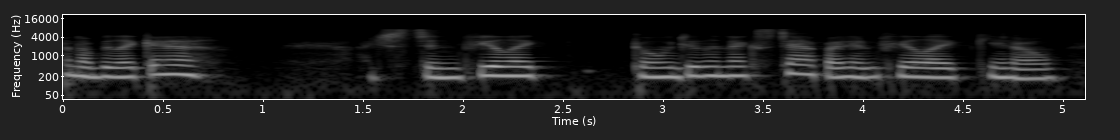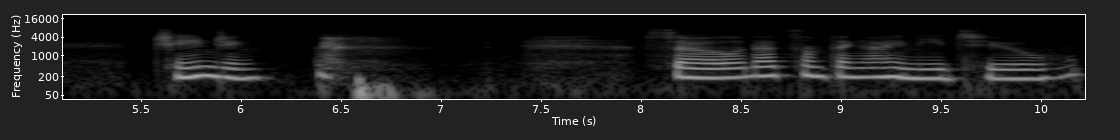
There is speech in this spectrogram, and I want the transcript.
And I'll be like, eh, I just didn't feel like going to the next step. I didn't feel like, you know, changing. so that's something I need to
